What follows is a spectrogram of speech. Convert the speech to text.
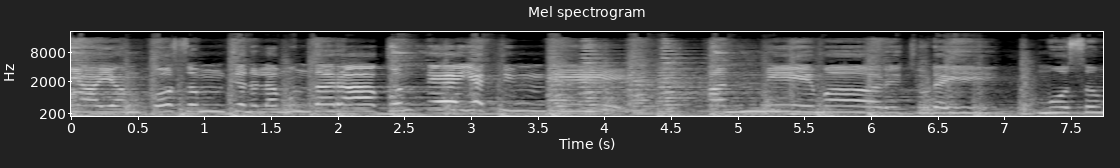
న్యాయం కోసం జనుల ముందర గొంతే ఎత్తింది. అన్నీ మారిచుడై మోసం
